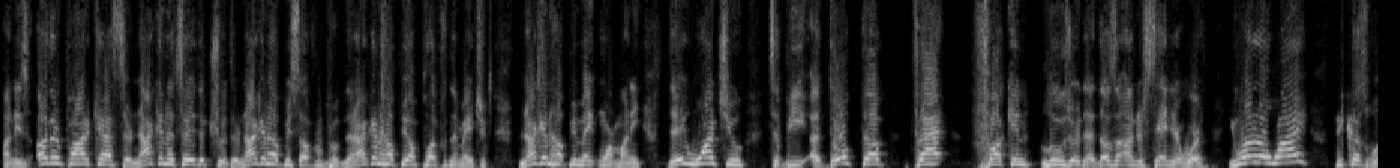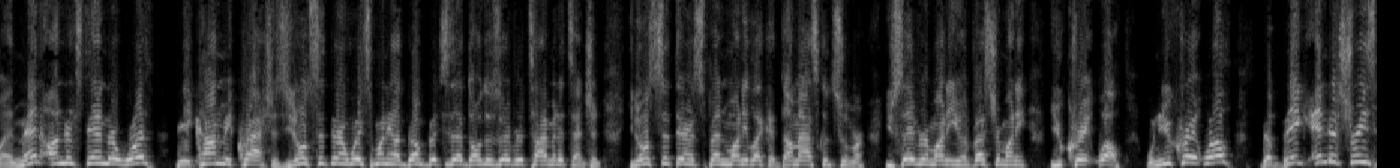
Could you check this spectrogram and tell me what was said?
on these other podcasts, they're not going to tell you the truth. They're not going to help you self improve. They're not going to help you unplug from the matrix. They're not going to help you make more money. They want you to be a doped up, fat, fucking loser that doesn't understand your worth. You want to know why? Because when men understand their worth, the economy crashes. You don't sit there and waste money on dumb bitches that don't deserve your time and attention. You don't sit there and spend money like a dumbass consumer. You save your money, you invest your money, you create wealth. When you create wealth, the big industries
